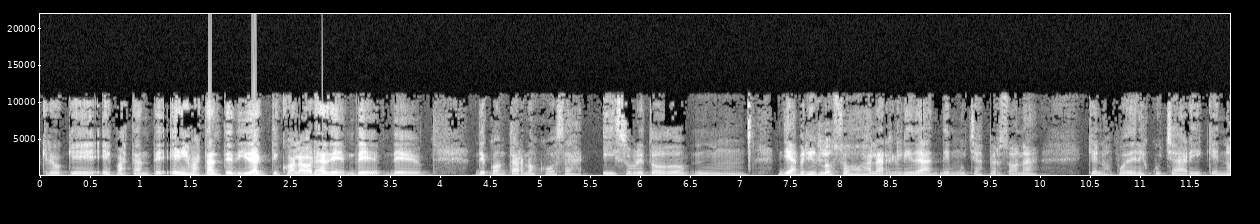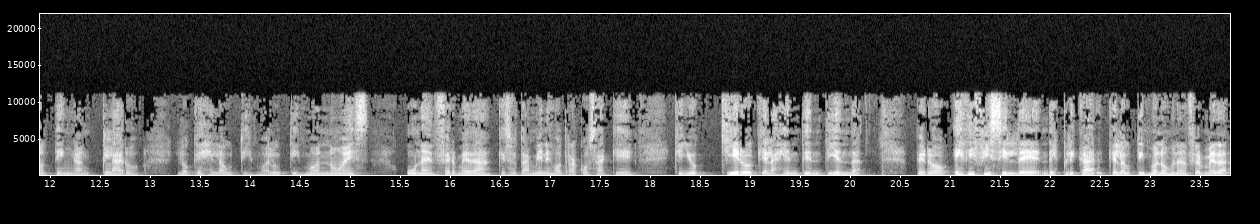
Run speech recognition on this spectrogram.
creo que es bastante, eres bastante didáctico a la hora de, de, de, contarnos cosas y sobre todo mmm, de abrir los ojos a la realidad de muchas personas que nos pueden escuchar y que no tengan claro lo que es el autismo. El autismo no es una enfermedad, que eso también es otra cosa que, que yo quiero que la gente entienda, pero es difícil de explicar que el autismo no es una enfermedad.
